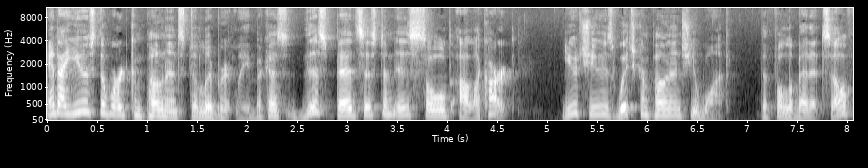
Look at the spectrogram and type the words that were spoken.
And I use the word components deliberately because this bed system is sold a la carte. You choose which components you want, the Fula-Bed itself,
